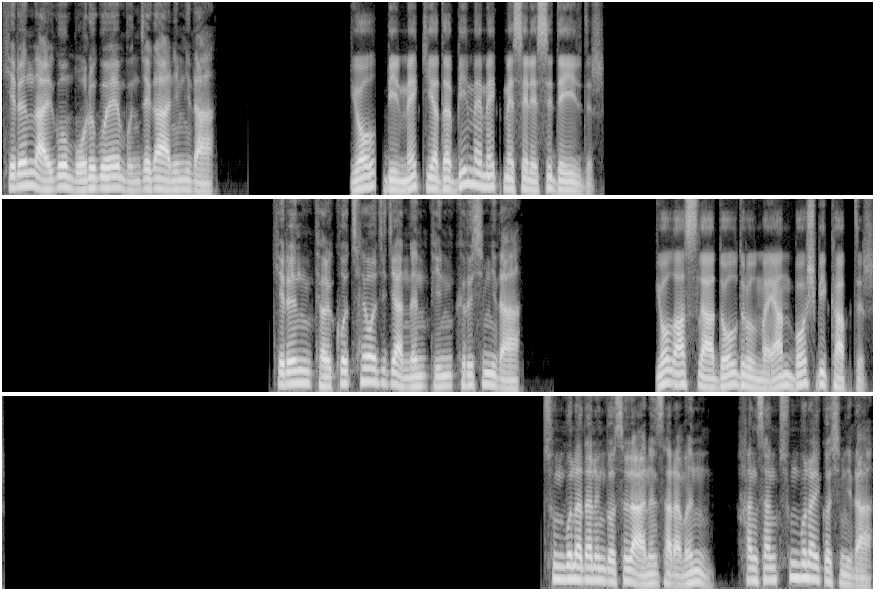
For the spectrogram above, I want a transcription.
길은 알고 모르고의 문제가 아닙니다. Yol, bilmek ya da bilmemek meselesi değildir. 길은 결코 채워지지 않는 빈 그릇입니다. Yol asla doldurulmayan boş bir kaptır. 충분하다는 것을 아는 사람은 항상 충분할 것입니다.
